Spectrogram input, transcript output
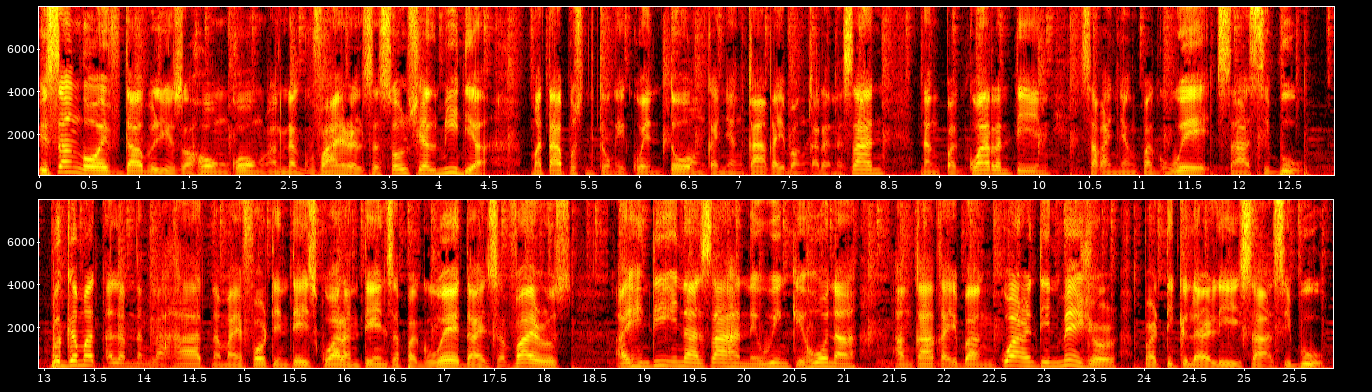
Isang OFW sa Hong Kong ang nag-viral sa social media matapos nitong ikwento ang kanyang kakaibang karanasan ng pag-quarantine sa kanyang pag-uwi sa Cebu. Bagamat alam ng lahat na may 14 days quarantine sa pag-uwi dahil sa virus, ay hindi inaasahan ni Winky Hona ang kakaibang quarantine measure particularly sa Cebu.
